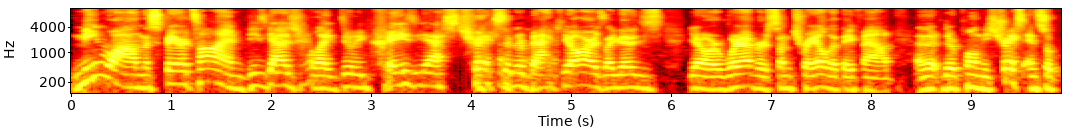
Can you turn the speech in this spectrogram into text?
Meanwhile, in the spare time, these guys are like doing crazy ass tricks in their backyards, like they're just you know, or wherever, some trail that they found, and they're, they're pulling these tricks. And so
